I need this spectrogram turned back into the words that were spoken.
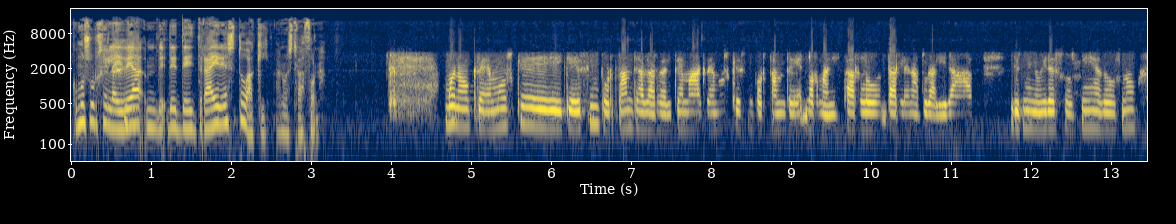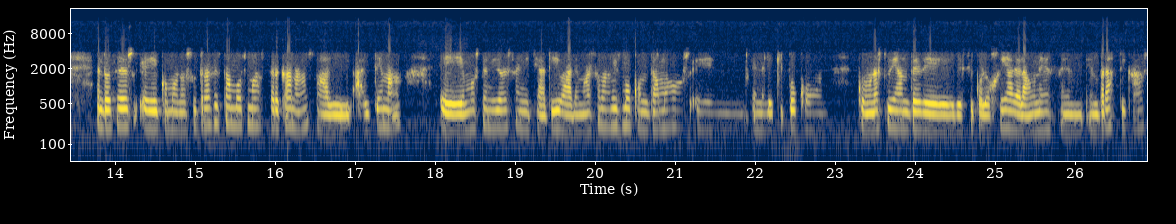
¿cómo surge la idea de, traer esto aquí, a nuestra zona? Bueno, creemos que, que, es importante hablar del tema, creemos que es importante normalizarlo, darle naturalidad, disminuir esos miedos, ¿no? Entonces, eh, como nosotras estamos más cercanas al, al tema, eh, hemos tenido esa iniciativa. Además, ahora mismo contamos en, el equipo con, con una estudiante de, psicología de la UNED en, prácticas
